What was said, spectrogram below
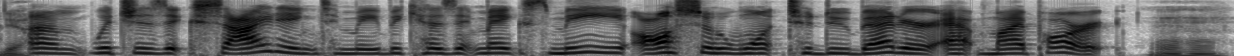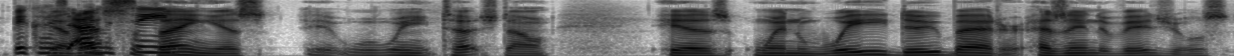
Yeah. Um, which is exciting to me because it makes me also want to do better at my part Mm-hmm. because yeah, I'm that's seeing the thing is it, we ain't touched on is when we do better as individuals,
